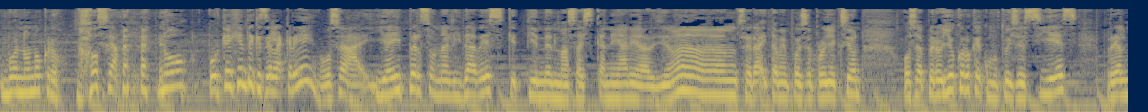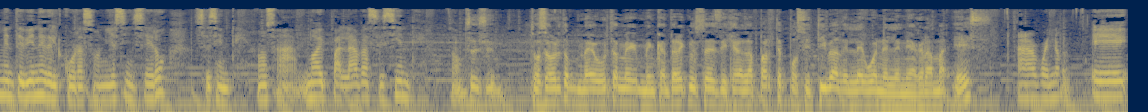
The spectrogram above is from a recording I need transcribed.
bueno, no creo. O sea, no, porque hay gente que se la cree. O sea, y hay personalidades que tienden más a escanear y a decir, ah, será, y también puede ser proyección. O sea, pero yo creo que como tú dices, si es realmente viene del corazón y es sincero, se siente. O sea, no hay palabras, se siente. Sí, sí. Entonces ahorita, me, ahorita me, encantaría que ustedes dijeran, la parte positiva del ego en el enneagrama es... Ah, bueno. Eh,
